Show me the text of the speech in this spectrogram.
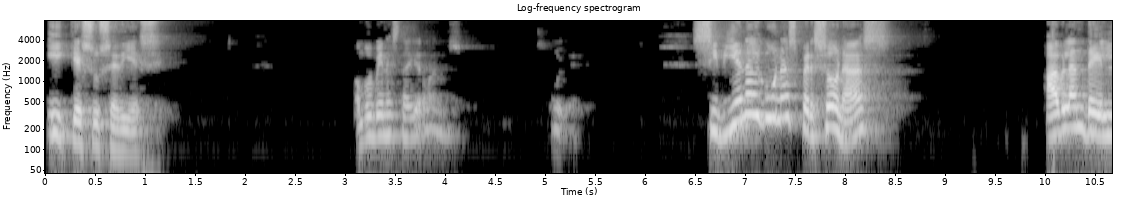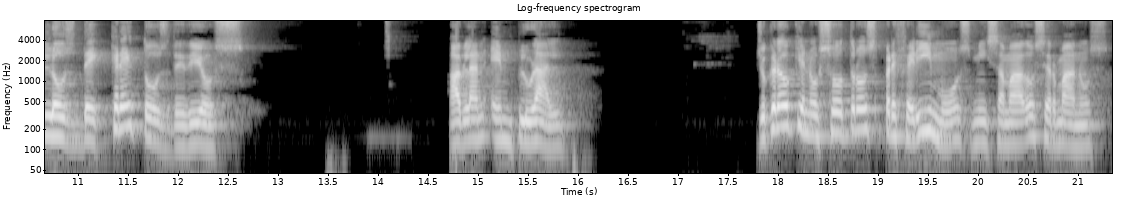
y que sucediese. ¿Vamos bien hasta ahí, hermanos? Muy bien. Si bien algunas personas hablan de los decretos de Dios, hablan en plural, yo creo que nosotros preferimos, mis amados hermanos,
